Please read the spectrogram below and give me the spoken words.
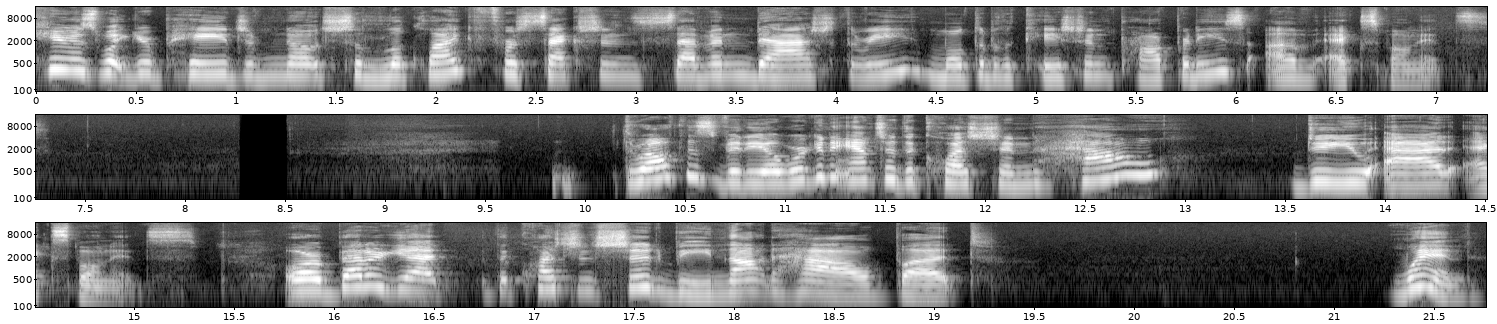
Here's what your page of notes should look like for section 7-3, multiplication properties of exponents. Throughout this video, we're going to answer the question, how do you add exponents? Or better yet, the question should be not how, but when.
